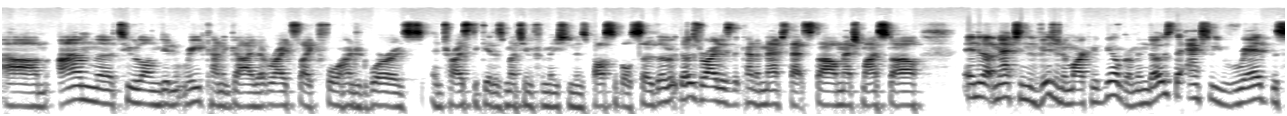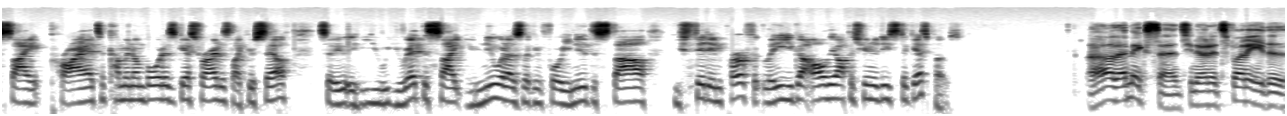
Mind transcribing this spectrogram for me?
Um, I'm the too long didn't read kind of guy that writes like 400 words and tries to get as much information as possible. So th- those writers that kind of match that style, match my style, ended up matching the vision of Marketing Pilgrim. And those that actually read the site prior to coming on board as guest writers like yourself, so you, you read the site, you knew what I was looking for, you knew the style, you fit in perfectly, you got all the opportunities to guest post. Oh, that makes sense. You know, and it's funny. The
